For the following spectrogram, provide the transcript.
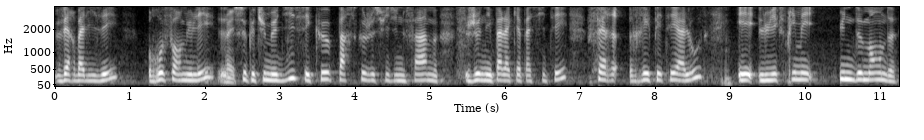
verbaliser, reformuler. Euh, ce que tu me dis, c'est que parce que je suis une femme, je n'ai pas la capacité, faire répéter à l'autre et lui exprimer une demande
